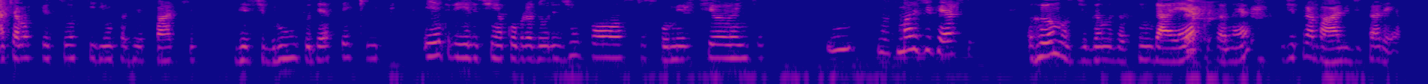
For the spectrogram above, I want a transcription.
aquelas pessoas que iriam fazer parte deste grupo, dessa equipe. Entre eles tinha cobradores de impostos, comerciantes, nos mais diversos ramos, digamos assim, da época, né, de trabalho, de tarefa.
